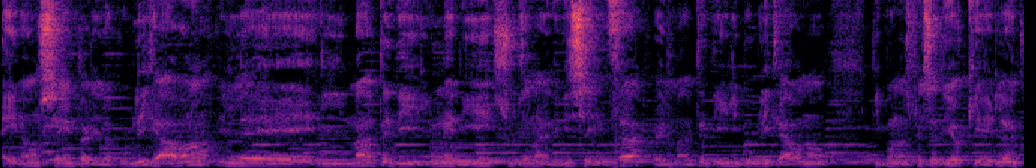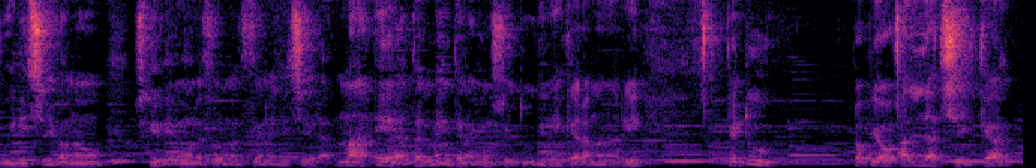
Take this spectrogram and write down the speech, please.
e non sempre glielo pubblicavano il, il martedì, lunedì sul giornale di Vicenza per il martedì li pubblicavano tipo una specie di occhiello in cui dicevano scrivevano la formazione che c'era ma era talmente una consuetudine cara Mari che tu proprio alla cieca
